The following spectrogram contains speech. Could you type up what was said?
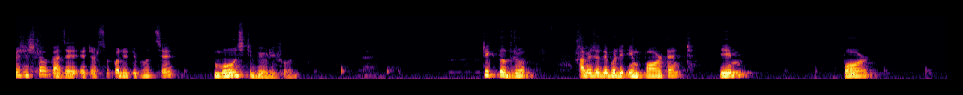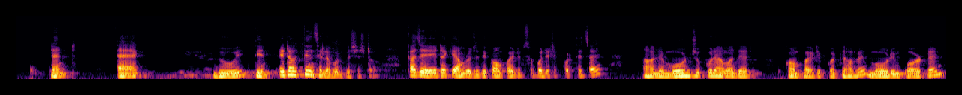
বিশিষ্ট, কাজে এটার সুপারলেটিভ হচ্ছে মোস্ট বিউটিফুল ঠিক তদ্রুপ, আমি যদি বলি ইম্পর্ট্যান্ট ইম পরটেন্ট এক, দুই, তিন। এটাও তিন সিলেবল বিশিষ্ট। কাজে এটাকে আমরা যদি কম্পারেটিভ সুপারলেটিভ করতে চাই, তাহলে মোর যোগ করে আমাদের কম্পারেটিভ করতে হবে মোর ইম্পর্ট্যান্ট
